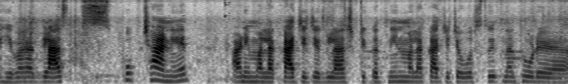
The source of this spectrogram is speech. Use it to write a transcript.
हे बघा ग्लास खूप छान आहेत. आणि मला काचेचे ग्लास टिकत नाही मला काचेच्या वस्तू आहेत ना थोड्या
